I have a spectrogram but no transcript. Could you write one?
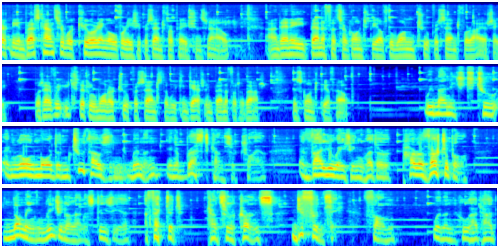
Certainly in breast cancer, we're curing over 80% of our patients now, and any benefits are going to be of the 1-2% variety. But every each little 1 or 2% that we can get in benefit of that is going to be of help. We managed to enrol more than 2,000 women in a breast cancer trial, evaluating whether paravertebral numbing regional anaesthesia affected cancer recurrence differently from women who had had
